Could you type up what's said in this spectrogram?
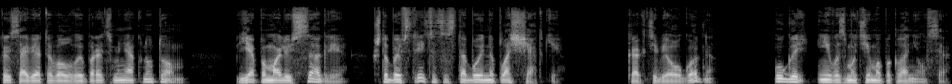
«Ты советовал выпороть меня кнутом. Я помолюсь Сагре, чтобы встретиться с тобой на площадке. Как тебе угодно?» Угорь невозмутимо поклонился.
